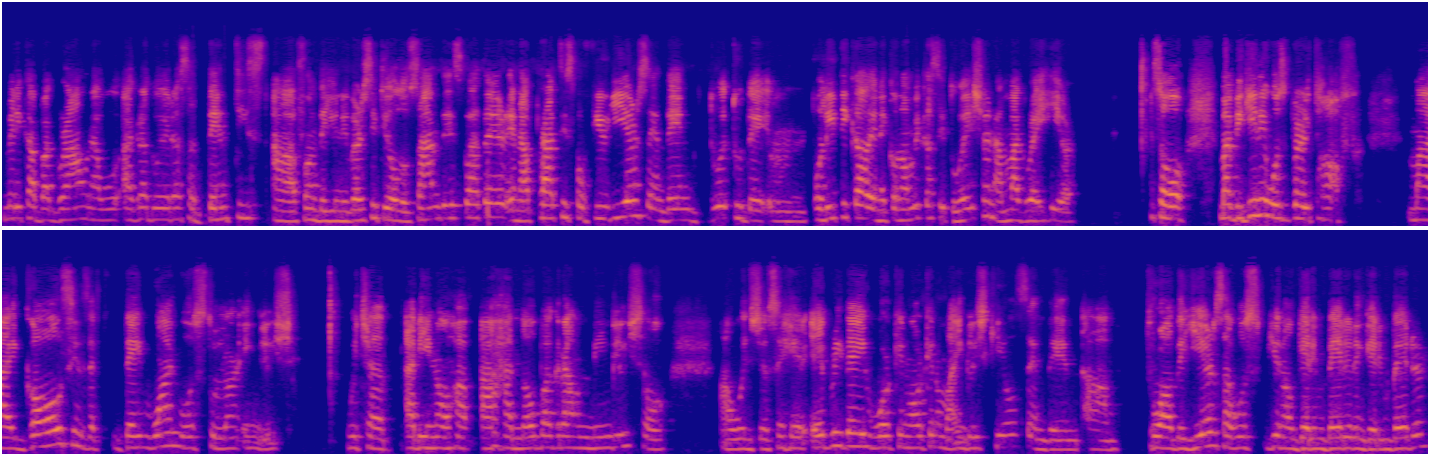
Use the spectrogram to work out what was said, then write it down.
medical background. I, graduated as a dentist uh, from the University of Los Andes there, and I practiced for a few years, and then due to the um, political and economical situation, I migrated here. So my beginning was very tough. My goal since the day one was to learn English, which I, I didn't know I had no background in English, so I was just here every day working, working on my English skills, and then um, throughout the years, I was, you know, getting better and getting better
